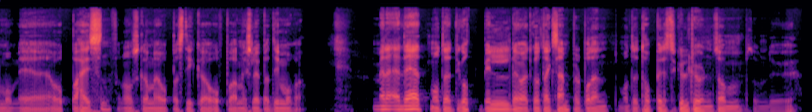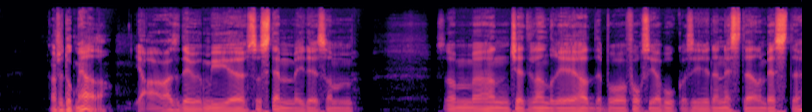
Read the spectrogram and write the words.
må vi opp på heisen, for nå skal vi opp og stikke oppvarmingsløypa til i morgen. Men er det et, måte, et godt bilde og et godt eksempel på den toppidrettskulturen som, som du kanskje tok med deg? da? Ja, altså det er jo mye som stemmer i det som som han Kjetil André hadde på forsida av boka si, 'Den neste er den beste'.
